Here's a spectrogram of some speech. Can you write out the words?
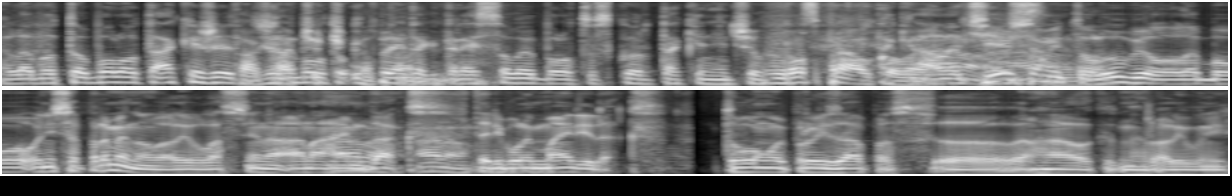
Lebo to bolo také, že, Taká že nebolo to úplne tam. tak dresové, bolo to skôr také niečo... Rozprávkové. Také, Ale Áno, tiež sa mi to áno. ľúbilo, lebo oni sa premenovali vlastne na Anaheim Áno, Ducks. áno. Vtedy boli Mighty Ducks. To bol môj prvý zápas uh, v NHL, keď sme hrali u nich.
